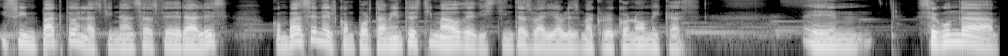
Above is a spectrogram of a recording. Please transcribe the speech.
y su impacto en las finanzas federales con base en el comportamiento estimado de distintas variables macroeconómicas. segunda,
